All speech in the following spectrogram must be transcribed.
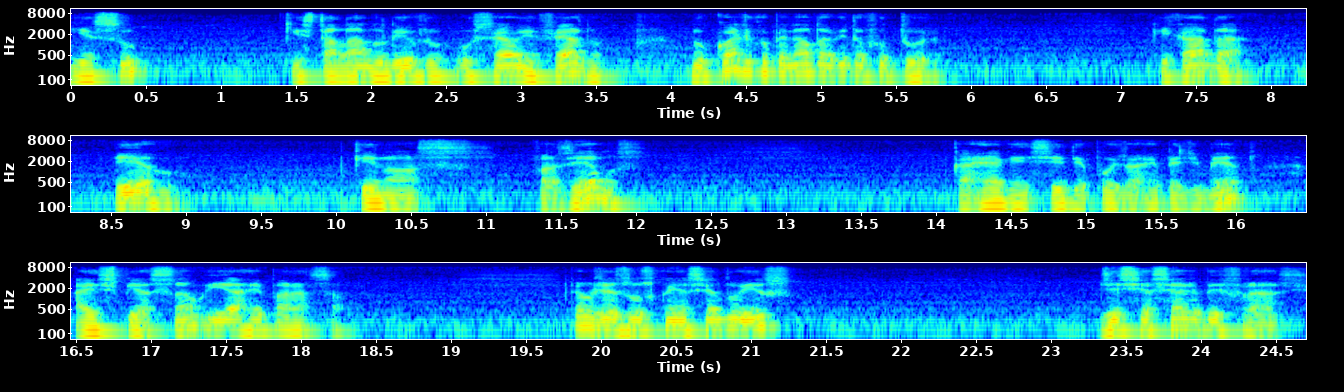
Isso está lá no livro O Céu e o Inferno, no Código Penal da Vida Futura. Que cada erro que nós fazemos carrega em si depois o arrependimento, a expiação e a reparação. Então Jesus, conhecendo isso, disse a célebre frase:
